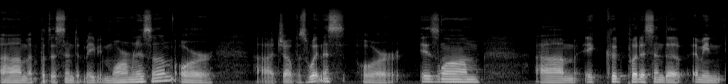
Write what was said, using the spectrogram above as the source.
Um, it puts us into maybe Mormonism or uh, Jehovah's Witness or Islam. Um, it could put us into, I mean,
